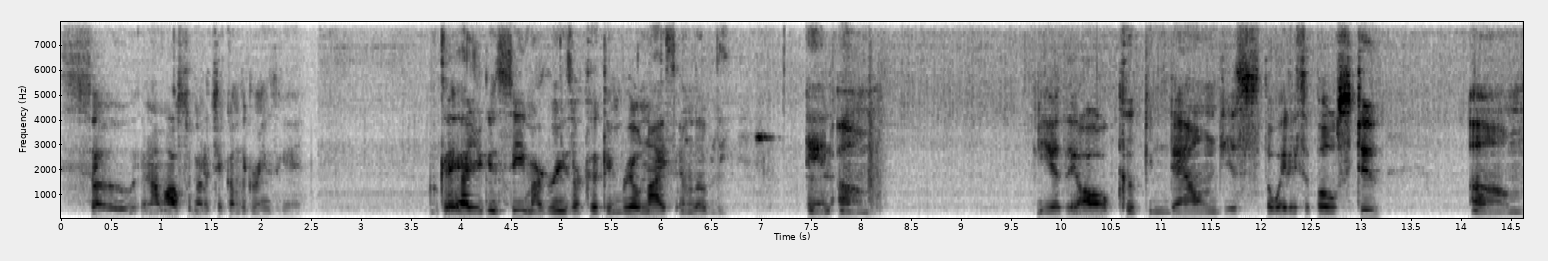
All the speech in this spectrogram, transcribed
So, and I'm also going to check on the greens again. Okay, as you can see, my greens are cooking real nice and lovely. And, um, yeah, they're all cooking down just the way they're supposed to. Um,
